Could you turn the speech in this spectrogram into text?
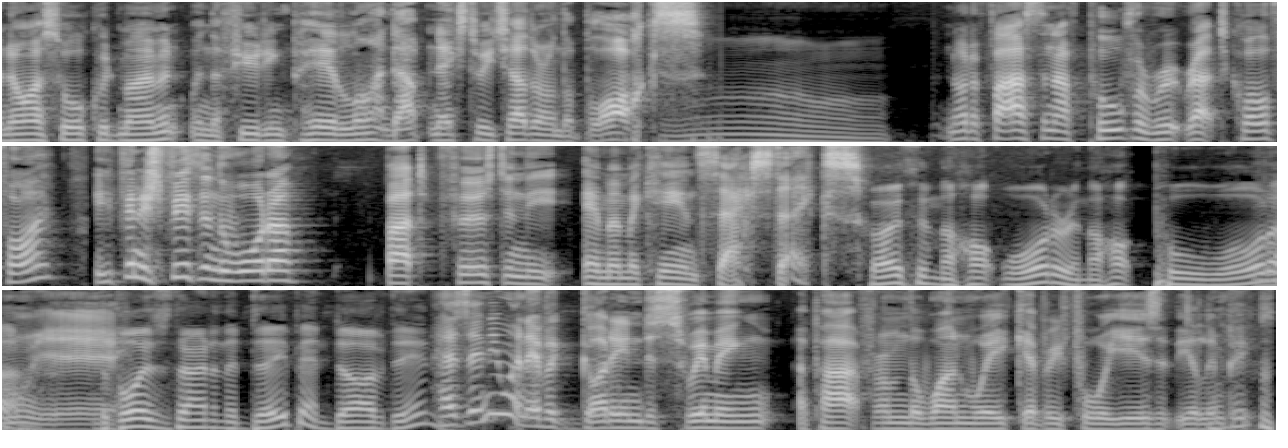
A nice awkward moment when the feuding pair lined up next to each other on the blocks. Oh. Not a fast enough pull for Root Rat to qualify. He finished fifth in the water, but first in the Emma McKeon Sack Stakes. Both in the hot water, in the hot pool water. Oh, yeah. The boys thrown in the deep end, dived in. Has anyone ever got into swimming apart from the one week every four years at the Olympics?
